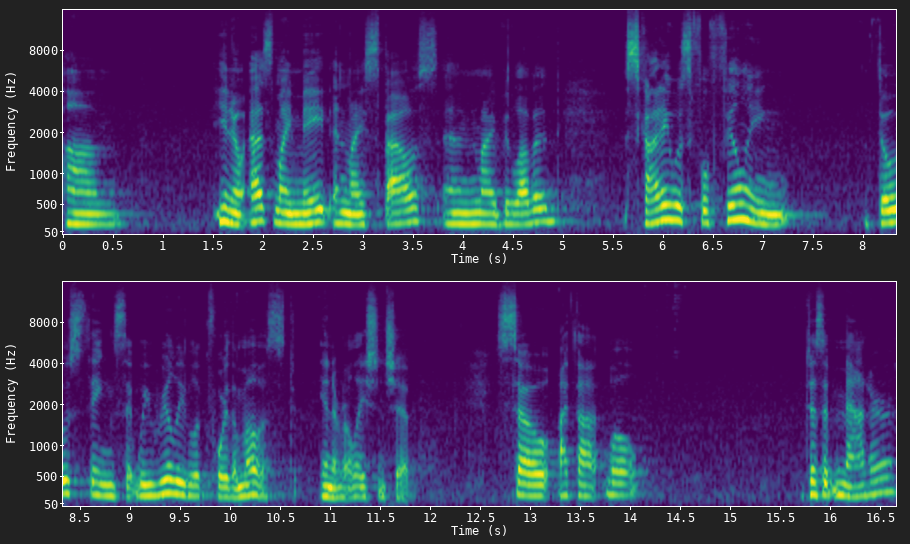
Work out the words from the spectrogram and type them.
Um, you know, as my mate and my spouse and my beloved, Scotty was fulfilling those things that we really look for the most in a relationship. So I thought, well, does it matter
